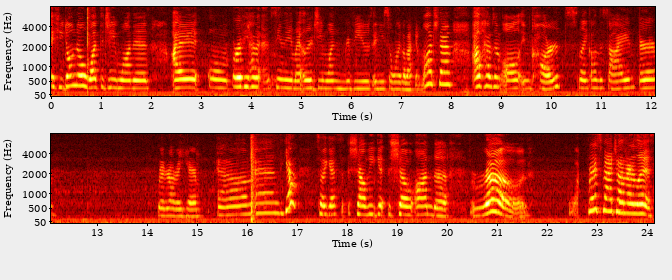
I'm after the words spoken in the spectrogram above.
if you don't know what the G1 is, I, um, or if you haven't seen any of my other G1 reviews and you still want to go back and watch them, I'll have them all in cards, like on the side. Right around right here. Um, and yeah, so I guess, shall we get the show on the road? First match on our list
